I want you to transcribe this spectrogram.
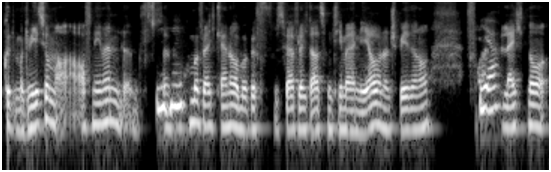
Gut, Magnesium aufnehmen, das mhm. kommen wir vielleicht gleich noch, aber das wäre vielleicht auch zum Thema Ernährung und später noch. Ja. Vielleicht noch,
